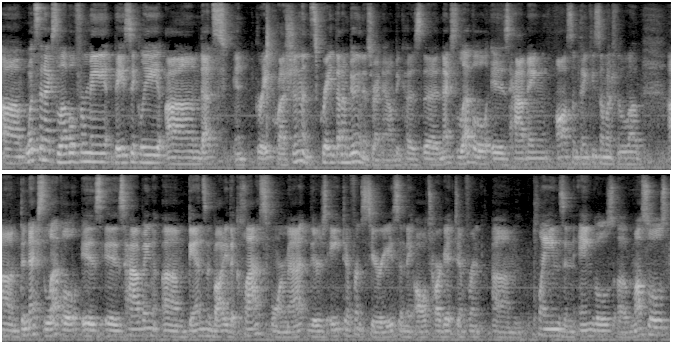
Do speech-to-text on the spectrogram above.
Um, what's the next level for me? Basically, um, that's a great question. It's great that I'm doing this right now because the next level is having awesome. Thank you so much for the love. Um, the next level is is having um, bands and body the class format. There's eight different series and they all target different um, planes and angles of muscles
